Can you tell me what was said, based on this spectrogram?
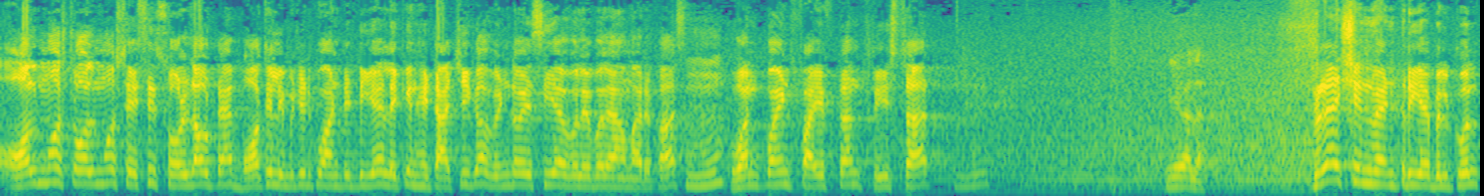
Almost almost AC sold out है। बहुत ही लिमिटेड क्वांटिटी है लेकिन हिटाची का विंडो एसी अवेलेबल है हमारे पास। 1.5 टन थ्री स्टार ये वाला। फ्रेश इन्वेंट्री है बिल्कुल।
